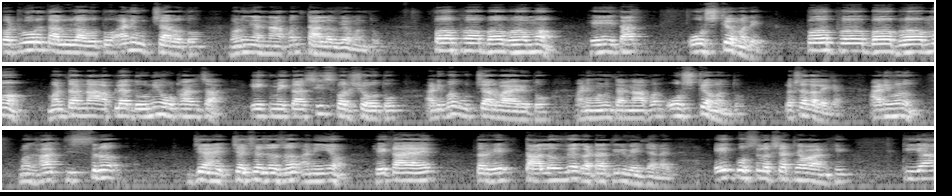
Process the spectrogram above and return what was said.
कठोर तालूला होतो आणि उच्चार होतो. म्हणून यांना आपण तालव्य म्हणतो. प फ ब भ म हे येतात ओष्ठ्यमध्ये प फ ब भ म म्हणताना आपल्या दोन्ही ओठांचा एकमेकाशी स्पर्श होतो आणि मग उच्चार बाहेर येतो आणि म्हणून त्यांना आपण ओष्ट्य म्हणतो. लक्षात आलंय का? आणि म्हणून मग हा तिसरं जे आहे च छ आणि य हे काय आहेत? तर हे तालव्य गटातील व्यंजन आहेत. एक गोष्ट लक्षात ठेवा आणखी की या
